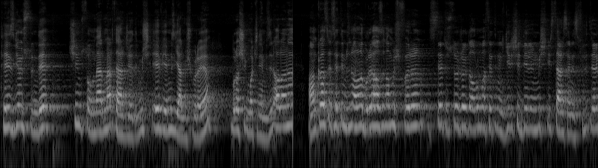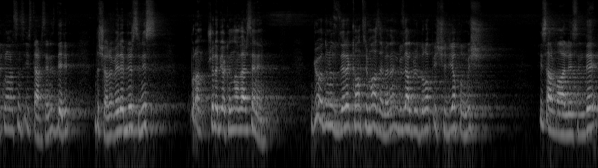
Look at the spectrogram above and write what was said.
tezgah üstünde Chimstone mermer tercih edilmiş. Evyemiz gelmiş buraya. Bulaşık makinemizin alanı. Ankara setimizin alanı buraya hazırlanmış. Fırın, set üstü ocak davulma setinin girişi delinmiş. İsterseniz filtreli kullanırsınız, isterseniz delip dışarı verebilirsiniz. Buran şöyle bir yakından versene. Gördüğünüz üzere country malzemeden güzel bir dolap işçiliği yapılmış. Hisar Mahallesi'nde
